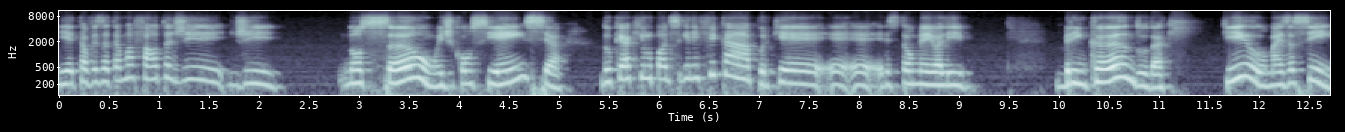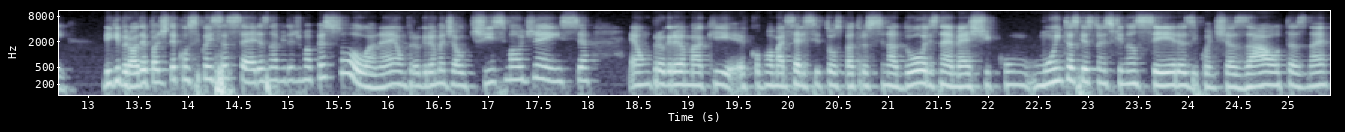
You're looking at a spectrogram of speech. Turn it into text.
e talvez até uma falta de, de noção e de consciência do que aquilo pode significar, porque é, é, eles estão meio ali brincando daquilo, mas assim, Big Brother pode ter consequências sérias na vida de uma pessoa, né? É um programa de altíssima audiência, é um programa que, como a Marcele citou, os patrocinadores, né, mexe com muitas questões financeiras e quantias altas, né?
